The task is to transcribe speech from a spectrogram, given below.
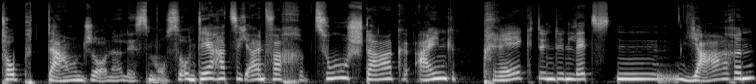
Top-Down-Journalismus. Und der hat sich einfach zu stark eingeprägt in den letzten Jahren.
